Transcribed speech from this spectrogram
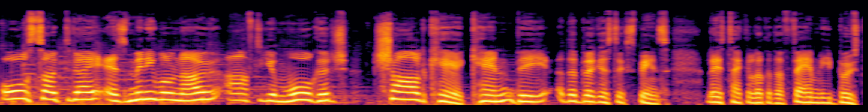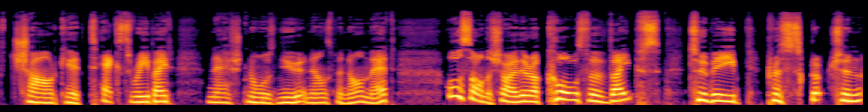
Also today, as many will know, after your mortgage, Childcare can be the biggest expense. Let's take a look at the Family Boost Childcare Tax Rebate, National's new announcement on that. Also on the show, there are calls for vapes to be prescription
